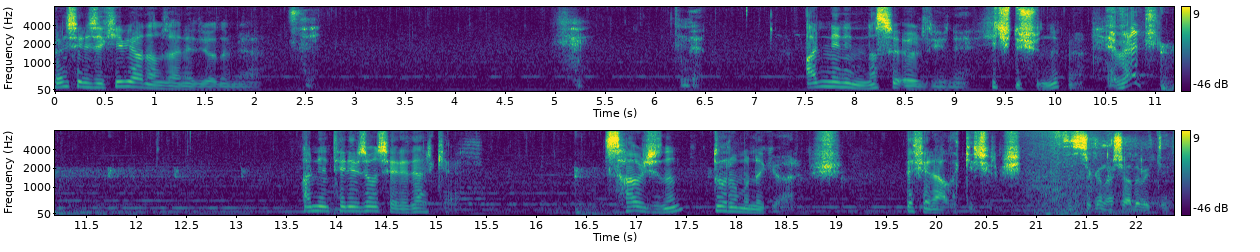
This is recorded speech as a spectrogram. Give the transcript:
Ben seni zeki bir adam zannediyordum ya. Ne? Annenin nasıl öldüğünü hiç düşündün mü? Evet. Annen televizyon seyrederken savcının durumunu görmüş ve fenalık geçirmiş. Siz çıkın aşağıda bekleyin.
